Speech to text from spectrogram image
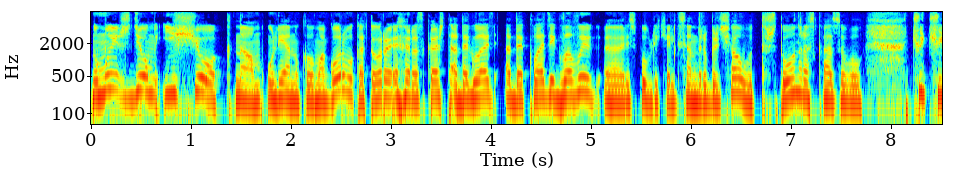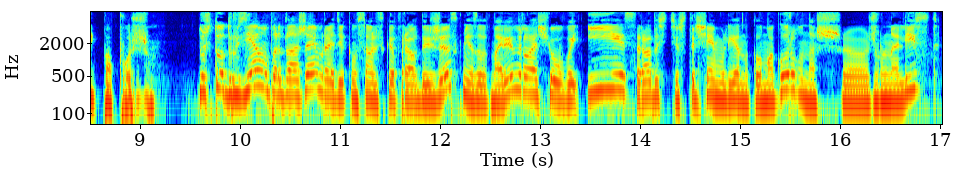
но мы ждем еще к нам Ульяну Колмогорову, которая расскажет о докладе, о докладе главы э, Республики Александра Бричал, вот что он рассказывал чуть-чуть попозже. Ну что, друзья, мы продолжаем. Радио «Комсомольская правда» Ижевск. Меня зовут Марина Мерлачева. И с радостью встречаем Ульяну Колмогорову, наш э, журналист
